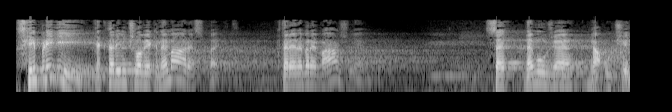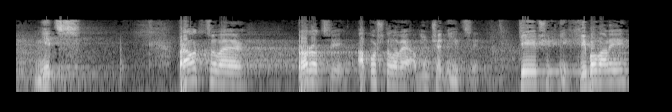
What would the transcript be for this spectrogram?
Z chyb lidí, ke kterým člověk nemá respekt, které nebere vážně, se nemůže naučit nic. Praotcové, proroci, apoštolové a mučedníci – Ti všichni chybovali,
